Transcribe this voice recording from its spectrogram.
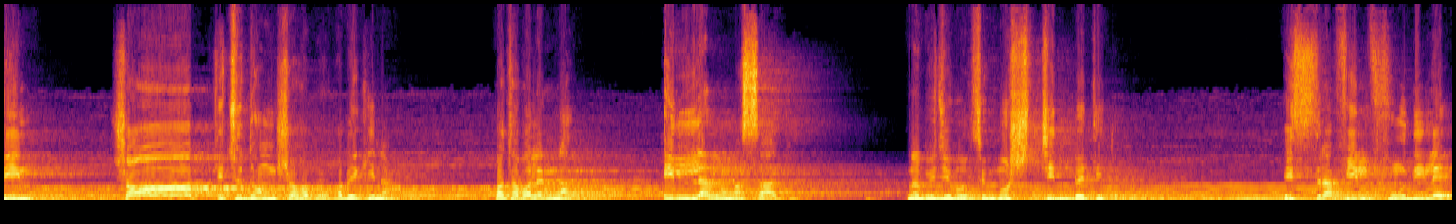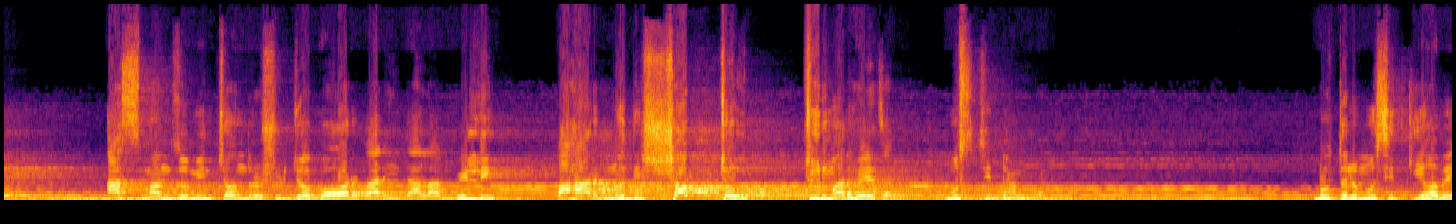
দিন সব কিছু ধ্বংস হবে হবে কি না? কথা বলেন না। ইল্লাল মাসাদি নবীজি বলছে, মসজিদ ব্যতীত। ইসরাফিল ফু দিলে আসমান, জমিন, চন্দ্র, সূর্য, ঘর, বাড়ি, দালান, বিল্ডিং, পাহাড়, নদী সব চৌ চুরমার হয়ে যাবে, মসজিদ ভাঙবে না। বোতলে মসজিদ কি হবে।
